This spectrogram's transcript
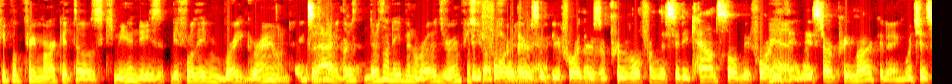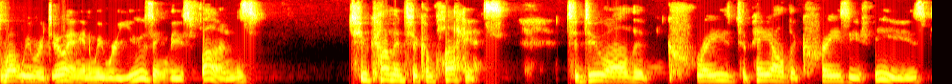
people pre-market those communities before they even break ground. Exactly. There's, no, there's, there's not even roads or infrastructure. Before there's there. before there's approval from the city council, before yeah. anything, they start pre-marketing, which is what we were doing, and we were using these funds to come into compliance, to do all the crazy, to pay all the crazy fees,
